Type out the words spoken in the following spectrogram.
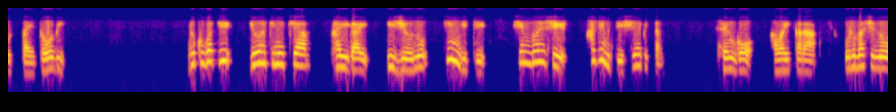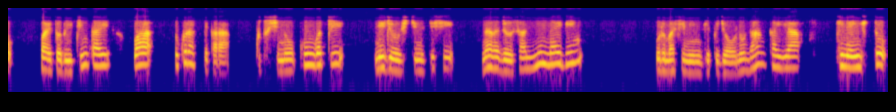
訴えとび6月18日や海外移住の近日新聞紙初めて調べた。戦後ハワイからうるま市のホワイトビーチン会はウクラってから今年の今月27日し73人内便。うるま市民劇場の南海や記念碑と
